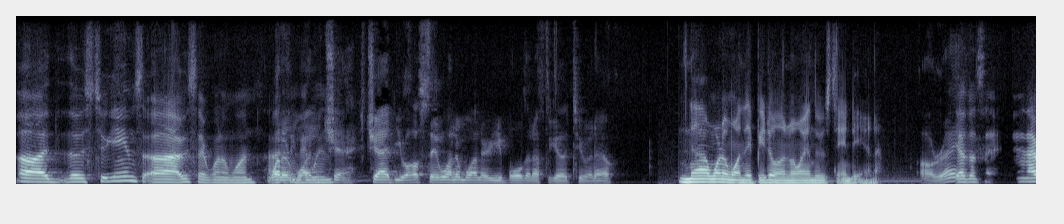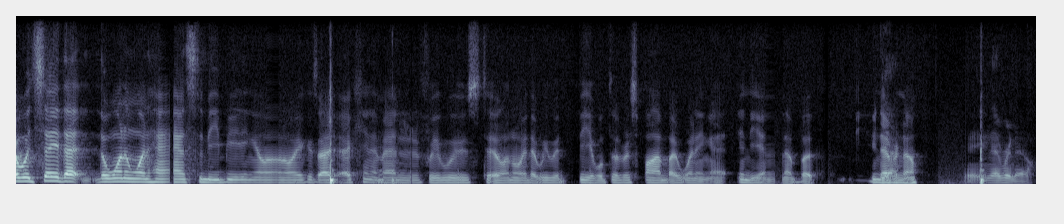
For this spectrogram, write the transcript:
Uh, those two games, uh, I would say one and one. I One and one. win. Chad, Chad, you all say one and one? Are you bold enough to go two and oh? zero? No, one and one. They beat Illinois and lose to Indiana. All right. Yeah, that's it. And I would say that the one and one has to be beating Illinois because I, I can't imagine if we lose to Illinois that we would be able to respond by winning at Indiana. But you never Yeah. know. Yeah, You never know.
